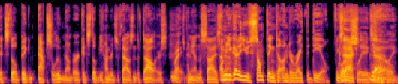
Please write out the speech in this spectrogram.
it's still a big absolute number. It could still be hundreds of thousands of dollars, right? Depending on the size. I mean, you got to use something to underwrite the deal. Exactly, exactly. So,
